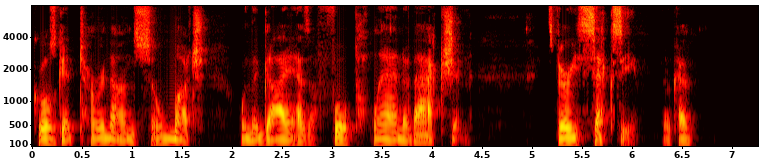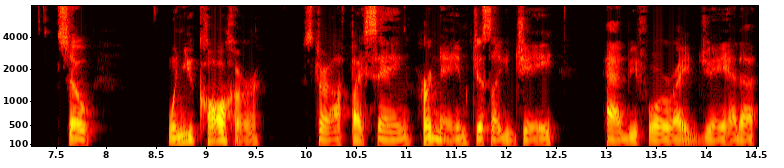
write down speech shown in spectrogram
Girls get turned on so much when the guy has a full plan of action. It's very sexy, okay? So when you call her, start off by saying her name, just like Jay had before, right? Jay had a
